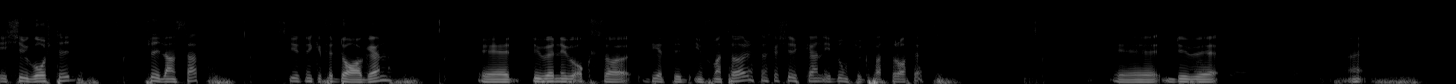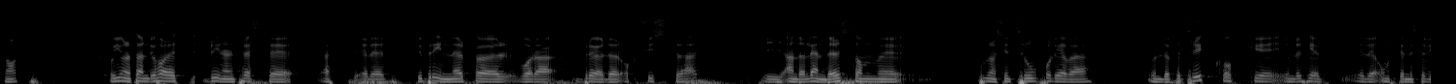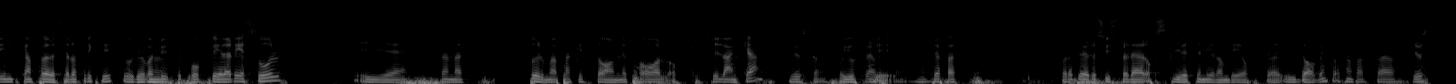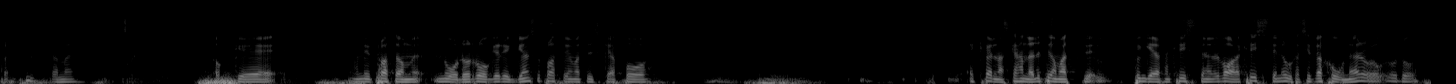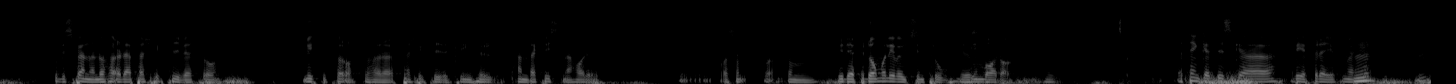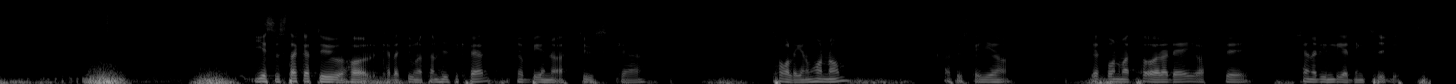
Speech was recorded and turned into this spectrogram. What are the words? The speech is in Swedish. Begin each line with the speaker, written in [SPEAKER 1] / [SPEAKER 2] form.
[SPEAKER 1] i 20 års tid, frilansat, skrivit mycket för Dagen. Eh, du är nu också deltid informatör i Svenska kyrkan i domkyrkopastoratet. Eh, du... Nej, snart. Och Jonathan, du har ett brinnande intresse, att, eller du brinner för våra bröder och systrar i andra länder som eh, på grund av sin tro får leva under förtryck och eh, under helt, eller omständigheter som vi inte kan föreställa oss riktigt. Och du har varit mm. ute på flera resor i eh, bland annat Burma, Pakistan, Nepal och Sri Lanka.
[SPEAKER 2] Just det.
[SPEAKER 1] Och gjort, Främst, ja. träffat våra bröder och systrar där och skrivit en del om det också i Dagen tror jag framförallt.
[SPEAKER 2] Just det, mm. stämmer.
[SPEAKER 1] Och eh, om vi pratar om nåd och råg i ryggen så pratar vi om att vi ska få eh, kvällarna ska handla lite om att fungera som kristen eller vara kristen i olika situationer. Och, och då ska bli spännande att höra det här perspektivet och nyttigt för oss att höra perspektivet kring hur andra kristna har det, vad som, vad som, hur det är för dem att leva ut sin tro i sin vardag. Just. Jag tänker att vi ska be för dig och för mötet. Mm. Mm. Jesus, tack att du har kallat Jonathan hit ikväll. Jag ber nu att du ska tala genom honom, att du ska ge Hjälp honom att höra dig och att eh, känna din ledning tydligt.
